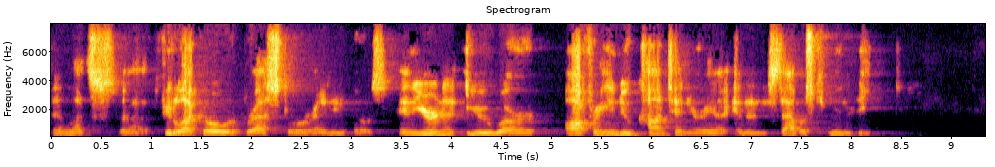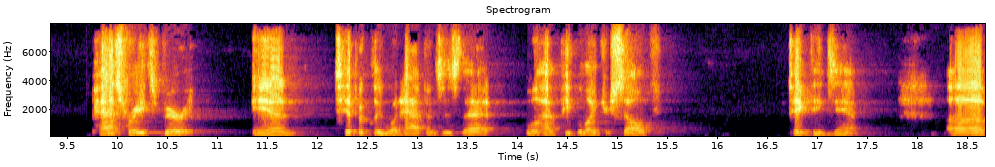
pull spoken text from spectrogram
and let's uh, fetal echo or breast or any of those, and you're in a, you are offering a new content area in an established community. Pass rates vary, and typically what happens is that we'll have people like yourself take the exam. Uh,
